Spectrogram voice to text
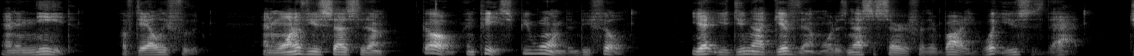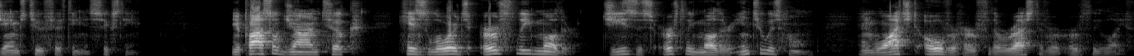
and in need of daily food, and one of you says to them, Go in peace, be warmed and be filled. Yet you do not give them what is necessary for their body. What use is that? James 2 15 and 16. The Apostle John took his Lord's earthly mother, Jesus' earthly mother, into his home and watched over her for the rest of her earthly life.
